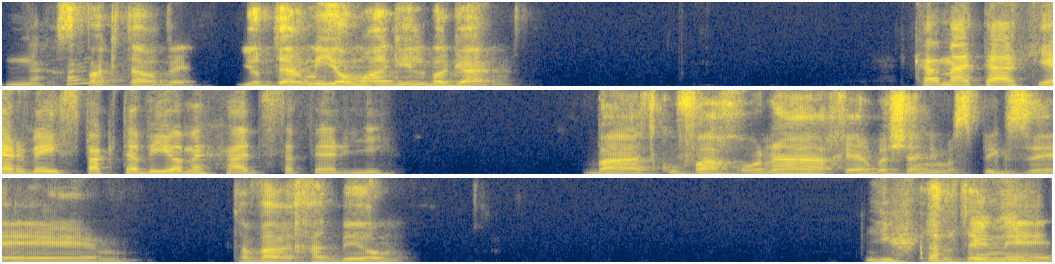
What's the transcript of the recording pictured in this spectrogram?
נכון. הספקת הרבה. יותר מיום רגיל בגן. כמה אתה הכי הרבה הספקת ביום אחד? ספר לי. בתקופה האחרונה, הכי הרבה שאני מספיק זה דבר אחד ביום. לשטוף. כלים.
